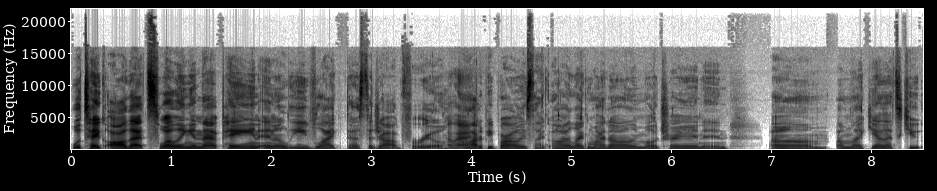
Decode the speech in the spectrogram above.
will take all that swelling and that pain and Aleve like does the job for real. Okay. A lot of people are always like, "Oh, I like Midol and Motrin," and um, I'm like, "Yeah, that's cute.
